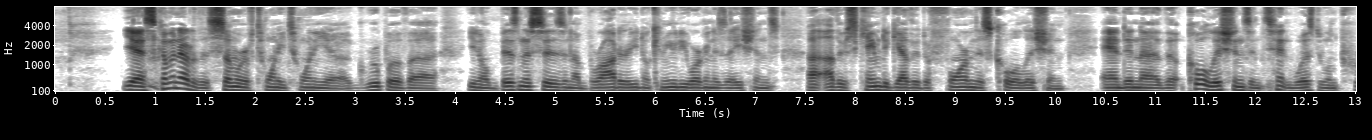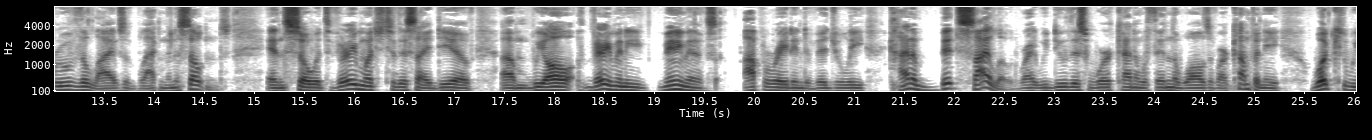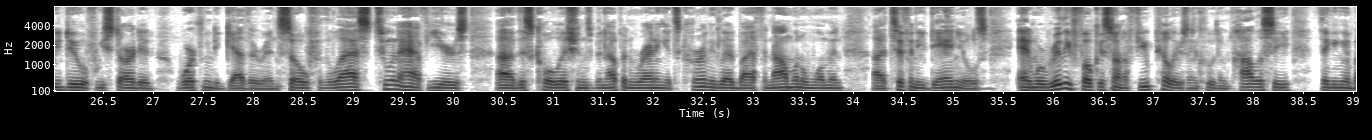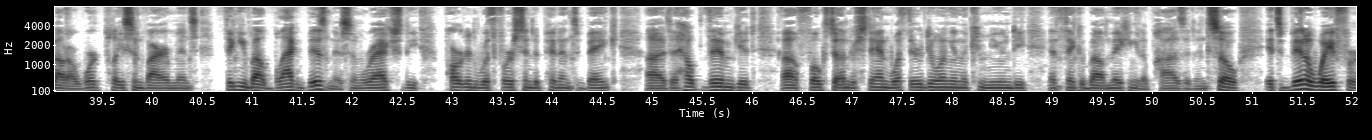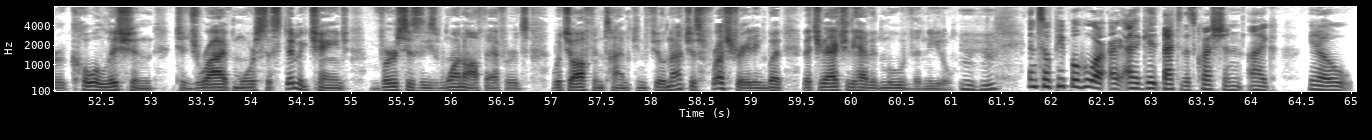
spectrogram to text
Yes, coming out of the summer of 2020, a group of uh, you know businesses and a broader you know community organizations, uh, others came together to form this coalition. And in uh, the coalition's intent was to improve the lives of Black Minnesotans. And so it's very much to this idea of um, we all very many many of us operate individually, kind of bit siloed, right? We do this work kind of within the walls of our company. What could we do if we started working together? And so for the last two and a half years, uh, this coalition's been up and running. It's currently led by a phenomenal woman, uh, Tiffany Daniels, and we're really focused on a few pillars, including policy, thinking about our workplace environments, thinking about black business, and we're actually partnered with First Independence Bank uh, to help them get uh, folks to understand what they're doing in the community and think about making it a positive. And so it's been a way for coalition to drive more systemic change versus these one-off efforts, which oftentimes can feel not just frustrating, but that you actually haven't moved the needle. Mm-hmm. And so people who are, I, I get back to this question, like, you know,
